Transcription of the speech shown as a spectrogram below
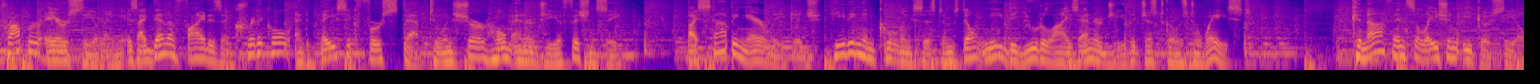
Proper air sealing is identified as a critical and basic first step to ensure home energy efficiency. By stopping air leakage, heating and cooling systems don't need to utilize energy that just goes to waste. Knauf Insulation EcoSeal,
